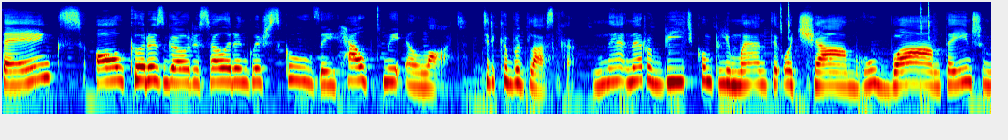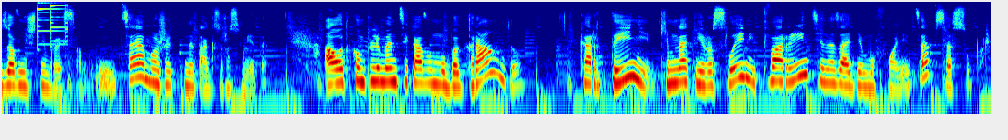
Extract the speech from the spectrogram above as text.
Thanks. All kudos go to Solid English School. They helped me a lot. Тільки, будь ласка, не, не робіть компліменти очам, губам та іншим зовнішнім рисам. Це можуть не так зрозуміти. А от комплімент цікавому бекграунду, картині, кімнатній рослині, тваринці на задньому фоні це все супер.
